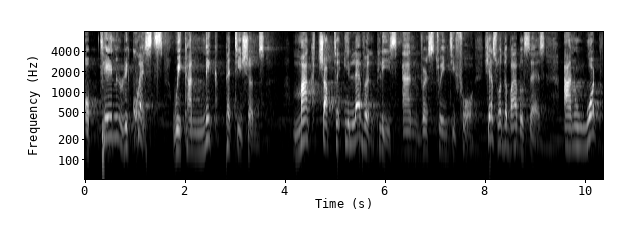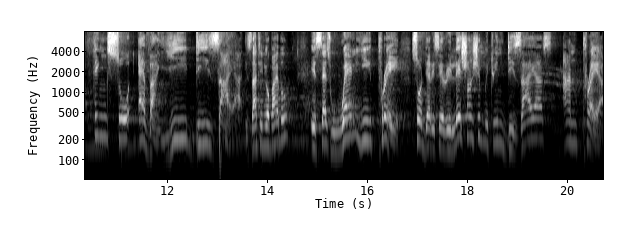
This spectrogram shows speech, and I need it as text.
obtain requests, we can make petitions. Mark chapter 11, please, and verse 24. Here's what the Bible says. And what things soever ye desire. Is that in your Bible? it says, when ye pray. So there is a relationship between desires and prayer.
